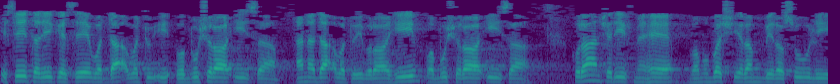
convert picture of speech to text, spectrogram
اسی طریقے سے و بشرا عیسیٰ، انا دعوت ابراہیم و بشرا عیسیٰ۔ قرآن شریف میں ہے وہ مبشرم برسولی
